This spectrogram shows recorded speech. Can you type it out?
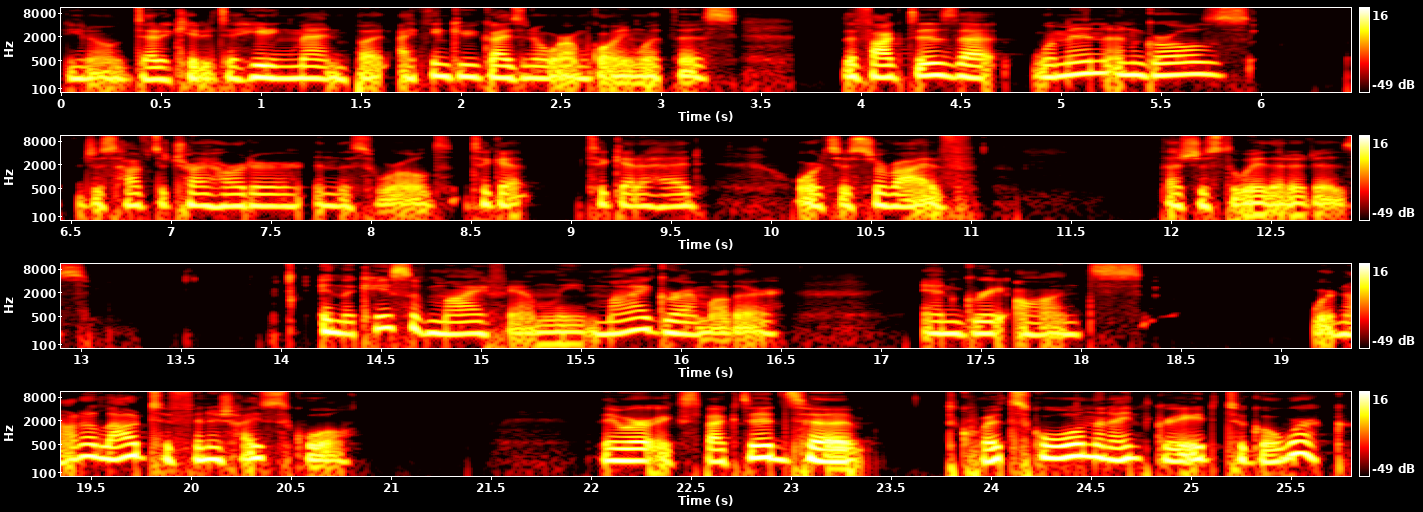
you know dedicated to hating men but i think you guys know where i'm going with this. The fact is that women and girls just have to try harder in this world to get to get ahead or to survive. That's just the way that it is. In the case of my family, my grandmother and great aunts were not allowed to finish high school. They were expected to quit school in the ninth grade to go work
